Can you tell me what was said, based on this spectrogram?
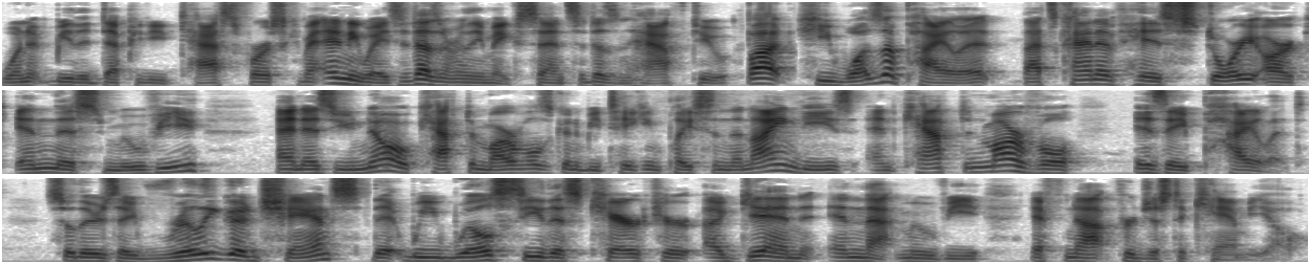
wouldn't be the deputy task force command. Anyways, it doesn't really make sense. It doesn't have to. But he was a pilot. That's kind of his story arc in this movie. And as you know, Captain Marvel is going to be taking place in the 90s, and Captain Marvel is a pilot. So there's a really good chance that we will see this character again in that movie, if not for just a cameo.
